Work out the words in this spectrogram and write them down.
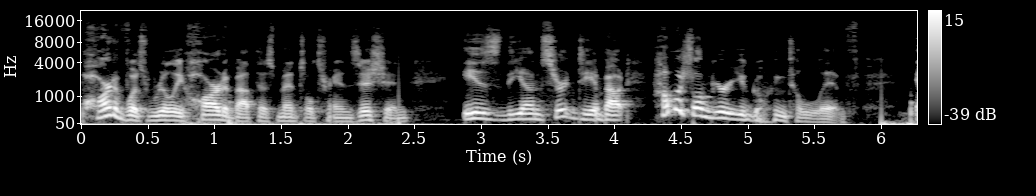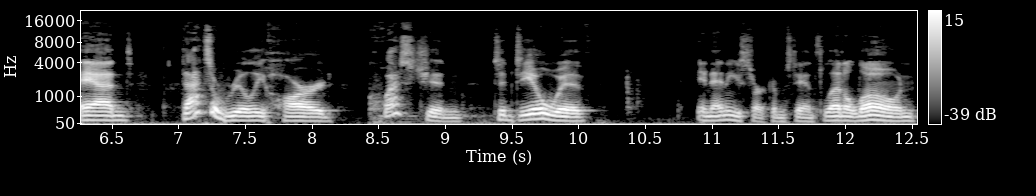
Part of what's really hard about this mental transition is the uncertainty about how much longer are you going to live? And that's a really hard question to deal with in any circumstance, let alone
